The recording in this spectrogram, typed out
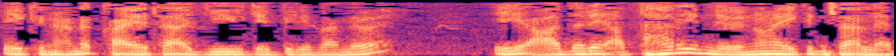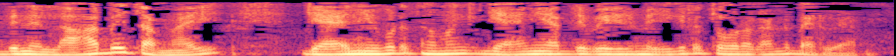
ඒක නඩ කායතා ජීවිතය පිළිබඳව ඒ ආදරේ අතහරින්න වෙනවා. ඒක නිසා ලැබෙන ලාභේ තමයි ගෑණියෙකුට තමන්ගේ ගෑණියක්ද පිළිමේ කියලා තෝරගන්න බැරුව යනවා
